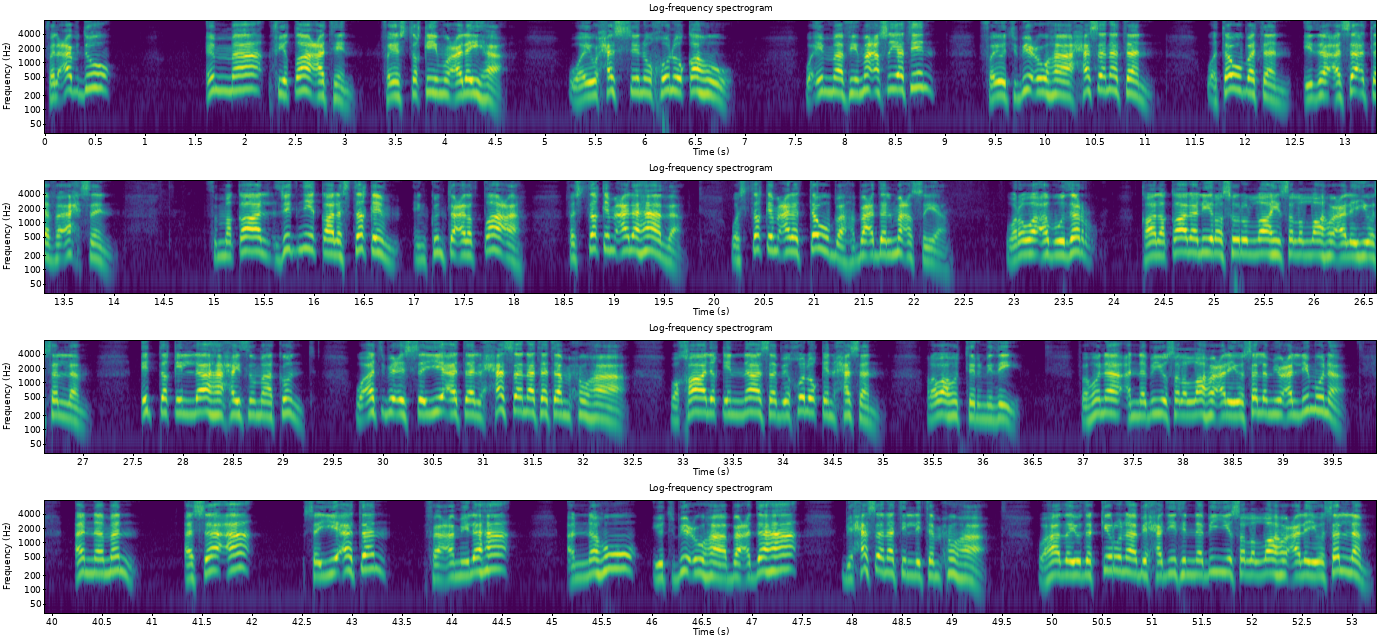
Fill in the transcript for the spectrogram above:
فالعبد إما في طاعة فيستقيم عليها ويحسن خلقه وإما في معصية فيتبعها حسنة وتوبة إذا أسأت فأحسن. ثم قال زدني. قال استقم. إن كنت على الطاعة فاستقم على هذا. واستقم على التوبة بعد المعصية. وروى أبو ذر قال قال لي رسول الله صلى الله عليه وسلم اتق الله حيثما كنت وأتبع السيئة الحسنة تمحها وخالق الناس بخلق حسن. رواه الترمذي. فهنا النبي صلى الله عليه وسلم يعلمنا أن من أساء سيئة فعملها أنه يتبعها بعدها بحسنة لتمحها وهذا يذكرنا بحديث النبي صلى الله عليه وسلم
